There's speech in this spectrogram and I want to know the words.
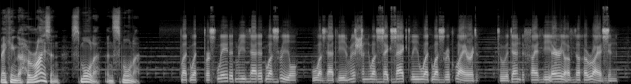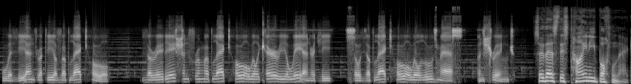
making the horizon smaller and smaller. But what persuaded me that it was real was that the emission was exactly what was required to identify the area of the horizon with the entropy of a black hole. The radiation from a black hole will carry away energy so the black hole will lose mass and shrink. So there's this tiny bottleneck,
